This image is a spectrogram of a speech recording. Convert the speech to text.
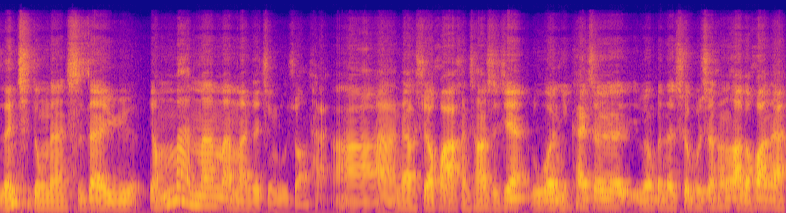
冷启动呢是在于要慢慢慢慢的进入状态啊啊，那需要花很长时间。如果你开车原本的车不是很好的话呢，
